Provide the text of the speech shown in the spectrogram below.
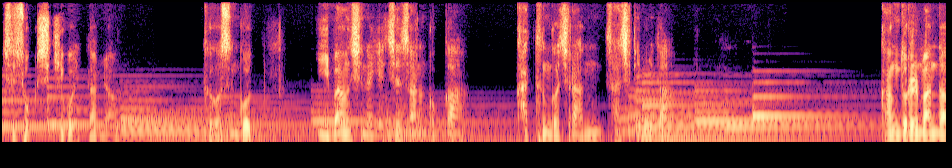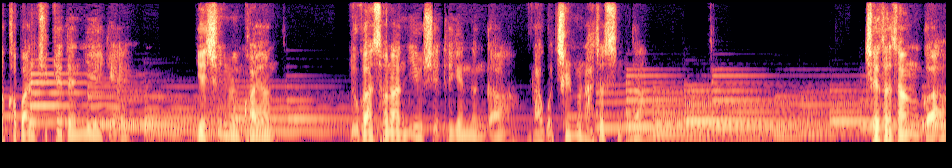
지속시키고 있다면 그것은 곧 이방신에게 제사하는 것과 같은 것이라는 사실입니다. 강도를 만나 거반 죽게 된 이에게 예수님은 과연 누가 선한 이웃이 되겠는가 라고 질문하셨습니다. 제사장과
